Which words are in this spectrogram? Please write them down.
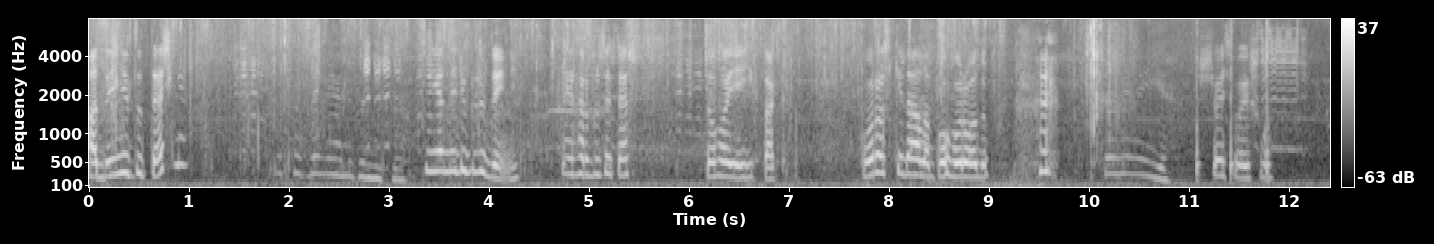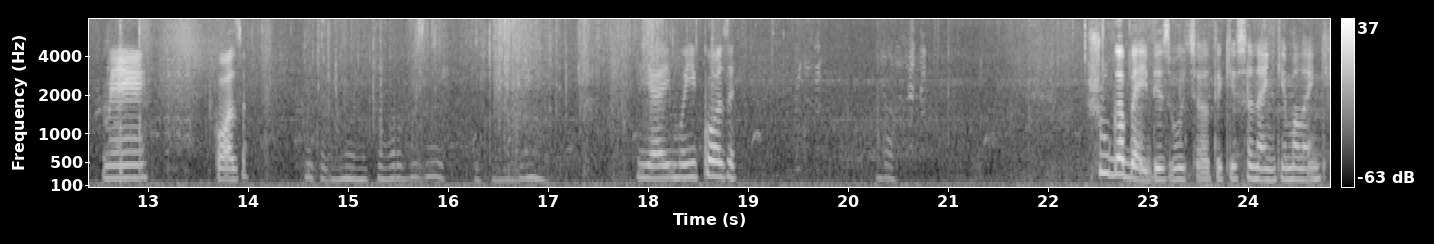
А дині тут теж є? Дині я не замітила. Ну, Я не люблю дині. І гарбузи теж. Того я їх так порозкидала по городу. Це він. Щось вийшло. Ме. Кози. Я і мої кози. Шуга бейбі звуться, такі синенькі, маленькі.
